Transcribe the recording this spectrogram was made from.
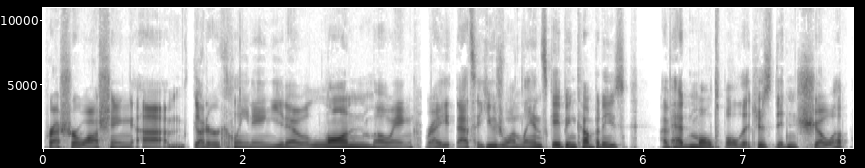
pressure washing, um, gutter cleaning, you know, lawn mowing, right? That's a huge one. Landscaping companies, I've had multiple that just didn't show up.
